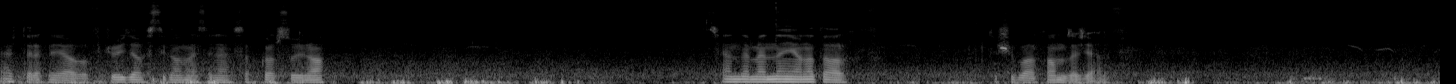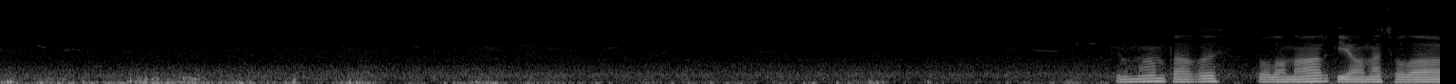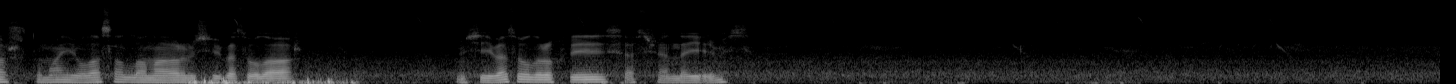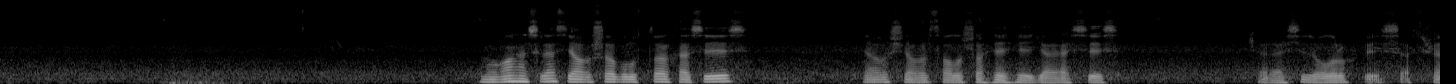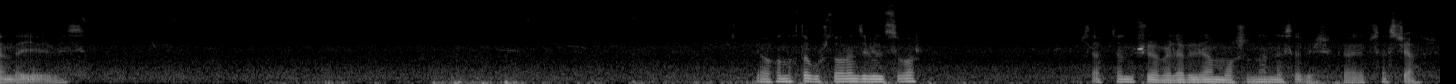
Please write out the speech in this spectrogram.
Hər tərəfə yağıb. Göydağ istiqamətinə, Saqqar suyuna. Sən də məndən yana darıxıb. Düşüb arxamıza gəlib. Duman dağı dolanar, qiyamət olar, duman yola sallanar, müsibət olar. Müsibət oluruq biz, səs düşəndə yerimiz. Muğan həsrət yağışa, buludlar xəsis. Yağış yağır çalışa, hey hey gərəksiz. Gərəksiz oluruq biz səhv düşəndə yerimiz. Yaxınlıqda quşların cibiltisi var. Səhvdən düşürəm, elə bilirəm maşından nəsə bir qərib səs gəlir.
